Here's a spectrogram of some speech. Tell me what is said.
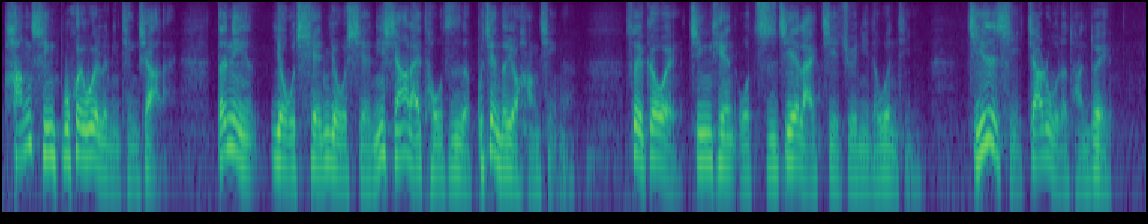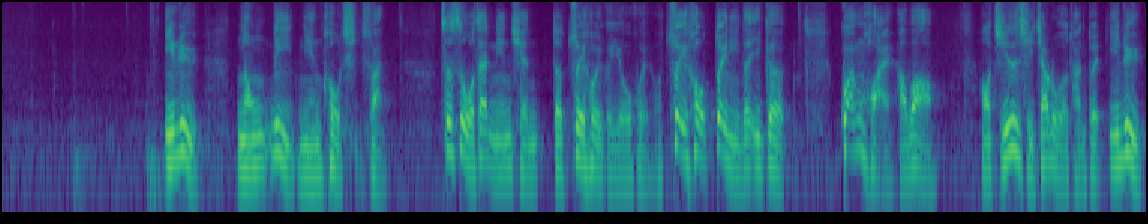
行情不会为了你停下来。等你有钱有闲，你想要来投资的，不见得有行情了。所以各位，今天我直接来解决你的问题，即日起加入我的团队，一律农历年后起算。这是我在年前的最后一个优惠，我最后对你的一个关怀，好不好？哦，即日起加入我的团队，一律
